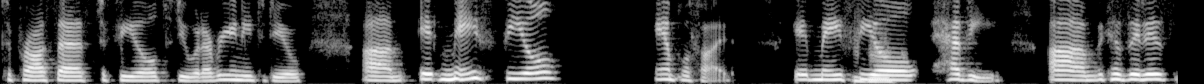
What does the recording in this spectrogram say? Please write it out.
to process to feel to do whatever you need to do um, it may feel amplified it may mm-hmm. feel mm-hmm. heavy um, because it is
